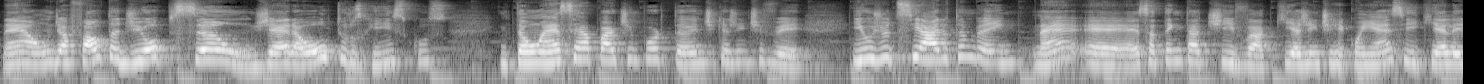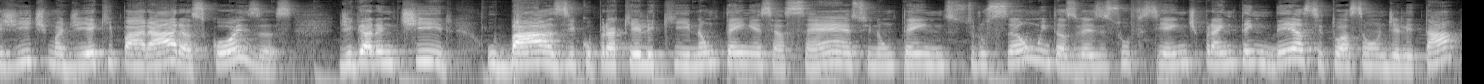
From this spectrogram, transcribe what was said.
né? onde a falta de opção gera outros riscos. Então, essa é a parte importante que a gente vê. E o judiciário também, né? É, essa tentativa que a gente reconhece e que é legítima de equiparar as coisas, de garantir o básico para aquele que não tem esse acesso e não tem instrução muitas vezes suficiente para entender a situação onde ele está,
